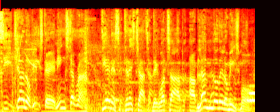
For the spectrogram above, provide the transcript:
Si ya lo viste en Instagram, tienes tres chats de WhatsApp hablando de lo mismo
